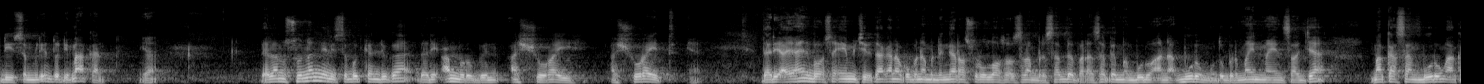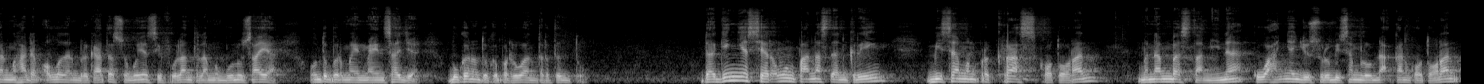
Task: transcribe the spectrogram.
disembelih untuk dimakan. Ya. Dalam sunannya disebutkan juga dari Amr bin Ashuraih, Ashurait. Ya. Dari ayahnya bahwa saya menceritakan aku pernah mendengar Rasulullah SAW bersabda pada siapa yang membunuh anak burung untuk bermain-main saja, maka sang burung akan menghadap Allah dan berkata, sungguhnya si fulan telah membunuh saya untuk bermain-main saja, bukan untuk keperluan tertentu. Dagingnya secara umum panas dan kering, bisa memperkeras kotoran, menambah stamina, kuahnya justru bisa melunakkan kotoran,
